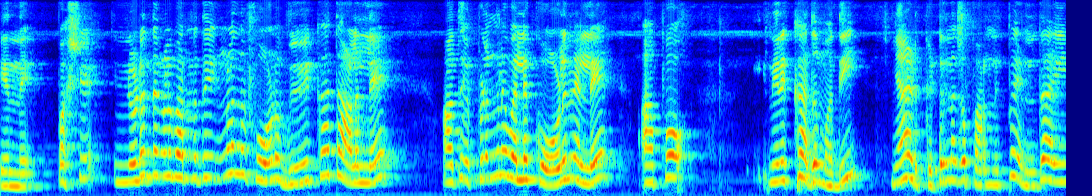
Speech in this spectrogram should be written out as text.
എന്ന്. പക്ഷേ എന്നോട് എന്താ നിങ്ങൾ പറഞ്ഞത്? നിങ്ങളൊന്നും ഫോൺ ഉപയോഗിക്കാത്ത ആളല്ലേ? അത് എപ്പോഴെങ്കിലും വല്ല കോളിനല്ലേ? അപ്പോൾ നിനക്കത് മതി ഞാൻ എടുക്കട്ടെ എന്നൊക്കെ പറഞ്ഞു. ഇപ്പം എന്തായി?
